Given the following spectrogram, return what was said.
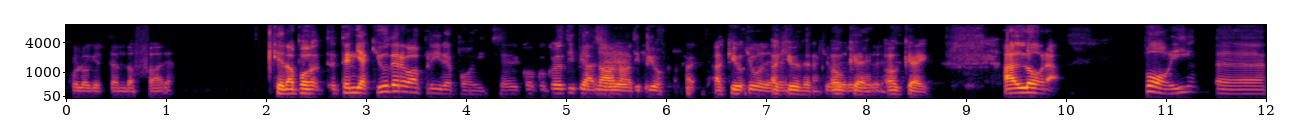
quello che tendo a fare che dopo tendi a chiudere o aprire poi? Se, cosa ti piace no, no, di più? A, chi- chiudere, a chiudere. chiudere, ok, chiudere. ok. Allora, poi, eh,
